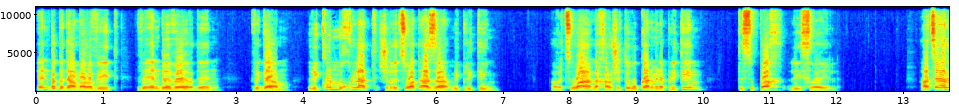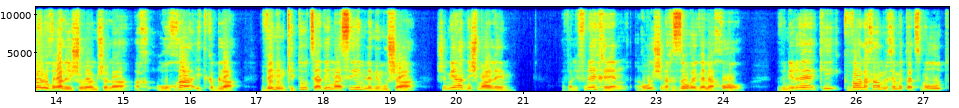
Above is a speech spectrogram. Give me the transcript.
הן בגדה המערבית והן בעבר הירדן, וגם ריקון מוחלט של רצועת עזה מפליטים. הרצועה, לאחר שתרוקן מן הפליטים, תסופח לישראל. ההצעה לא הועברה לאישור הממשלה, אך רוחה התקבלה, וננקטו צעדים מעשיים למימושה, שמיד נשמע עליהם. אבל לפני כן, ראוי שנחזור רגע לאחור, ונראה כי כבר לאחר מלחמת העצמאות,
